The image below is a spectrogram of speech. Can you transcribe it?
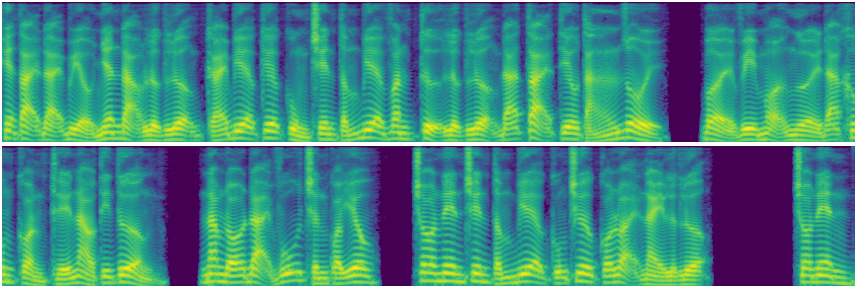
hiện tại đại biểu nhân đạo lực lượng cái bia kia cùng trên tấm bia văn tự lực lượng đã tại tiêu tán rồi, bởi vì mọi người đã không còn thế nào tin tưởng, năm đó đại vũ trấn quá yêu, cho nên trên tấm bia cũng chưa có loại này lực lượng. Cho nên,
